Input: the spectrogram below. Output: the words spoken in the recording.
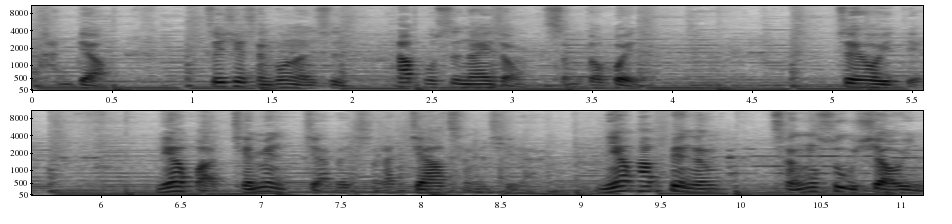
砍掉。这些成功人士，他不是那一种什么都会的。最后一点，你要把前面讲的把它加成起来，你要它变成乘数效应。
